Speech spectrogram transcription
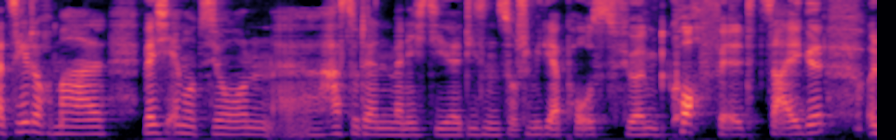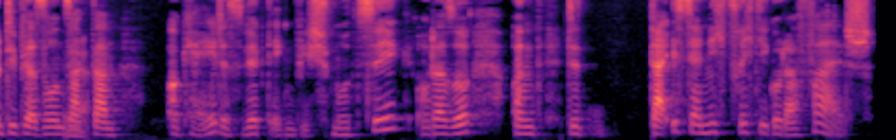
Erzähl doch mal, welche Emotionen äh, hast du denn, wenn ich dir diesen Social Media Post für ein Kochfeld zeige und die Person sagt dann, okay, das wirkt irgendwie schmutzig oder so und da ist ja nichts richtig oder falsch,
